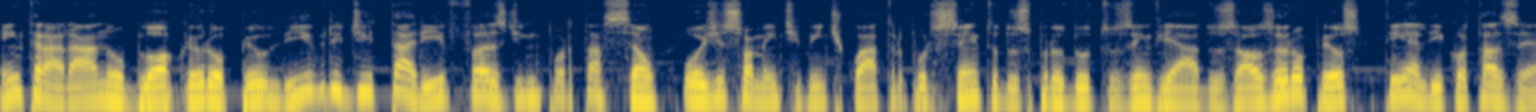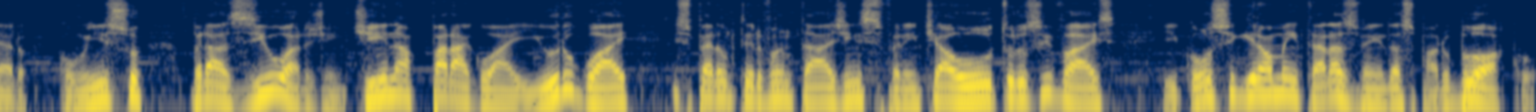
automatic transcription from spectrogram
entrará no bloco europeu livre de tarifas de importação. Hoje, somente 24% dos produtos enviados aos europeus têm alíquota zero. Com isso, Brasil, Argentina, Paraguai e Uruguai esperam ter vantagens frente a outros rivais e conseguir aumentar as vendas para o bloco.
